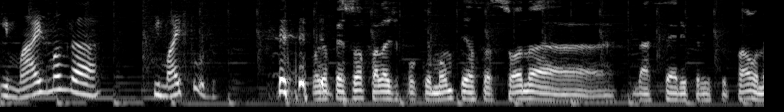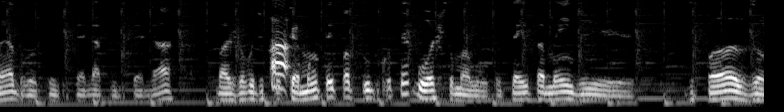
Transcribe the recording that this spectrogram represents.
e mais mangá, e mais tudo. Quando a pessoa fala de Pokémon, pensa só na, na série principal, né? Do tem que pegar, tem que pegar. Mas jogo de ah. Pokémon ah. tem pra tudo quanto é gosto, maluco. Tem também de de puzzle,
